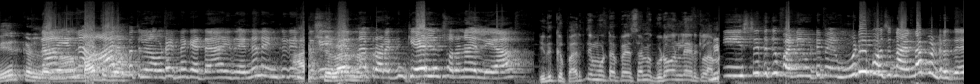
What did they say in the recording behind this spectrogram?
வேர்க்கல்ல நான் என்ன ஆரம்பத்துல நான் என்ன கேட்டேன்? இது என்னென்ன இன்கிரீடியன்ட் இருக்கு? என்ன ப்ராடக்ட்னு கேளுன்னு சொன்னா இல்லையா? இதுக்கு பருத்தி மூட்டை பேசாம குடோன்ல இருக்கலாம். நீ இஷ்டத்துக்கு பண்ணி விட்டு முடி போச்சு நான் என்ன பண்றது?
